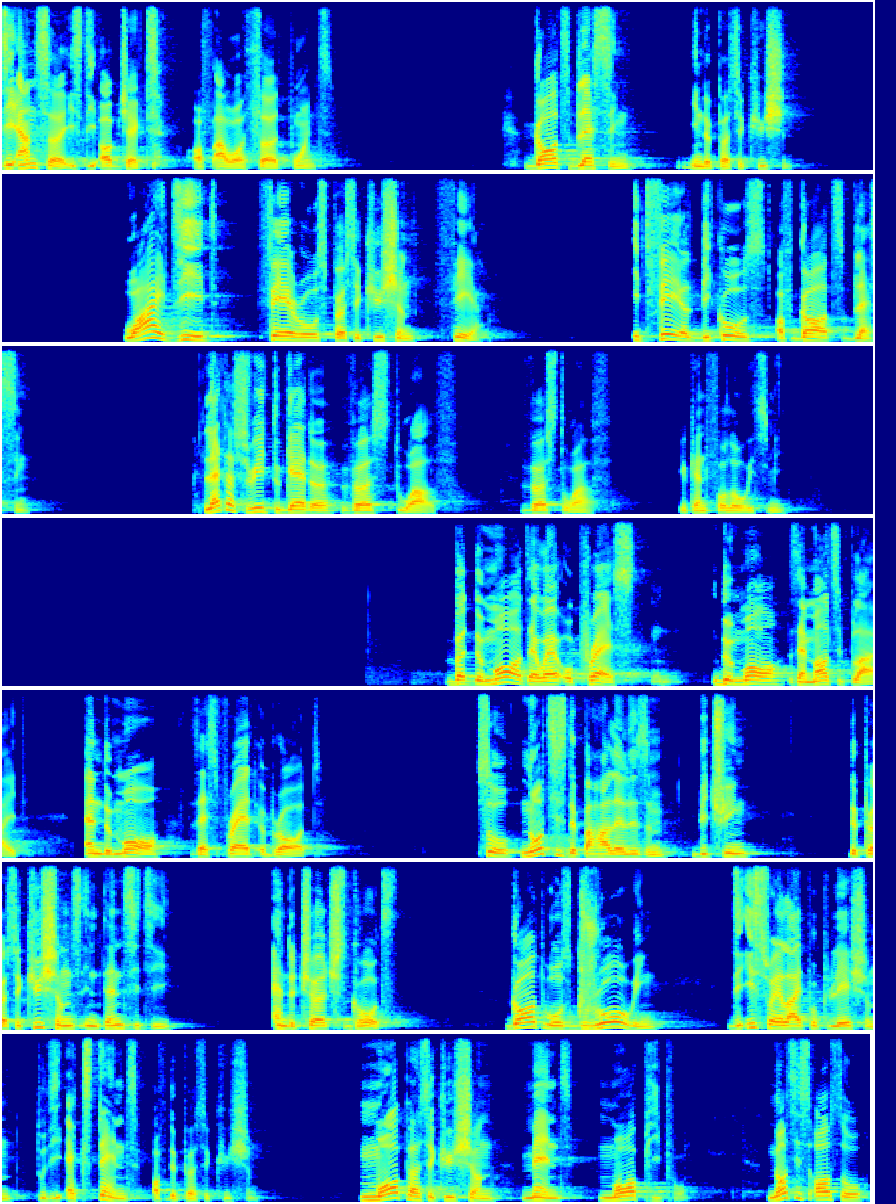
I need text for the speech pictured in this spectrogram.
The answer is the object of our third point God's blessing in the persecution. Why did Pharaoh's persecution fail? It failed because of God's blessing. Let us read together verse 12. Verse 12. You can follow with me. But the more they were oppressed, the more they multiplied, and the more they spread abroad. So notice the parallelism between the persecution's intensity and the church's growth. God was growing the Israelite population to the extent of the persecution. More persecution meant more people. Notice also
